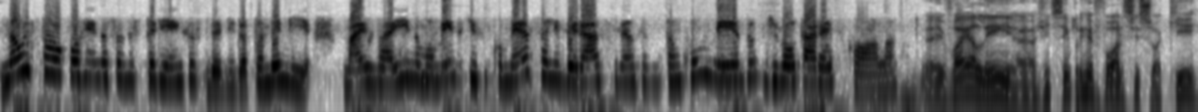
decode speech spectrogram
não está ocorrendo essas experiências devido à pandemia, mas aí no momento que isso começa a liberar, as crianças estão com medo de voltar à escola. É, e vai além, a gente sempre reforça isso aqui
